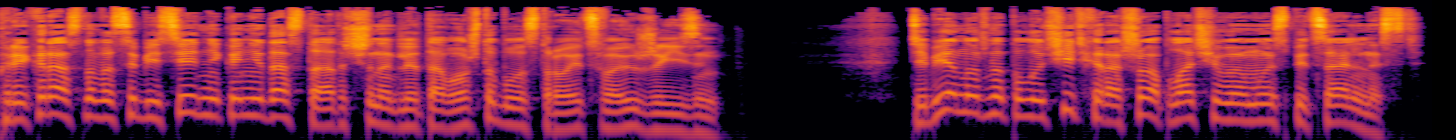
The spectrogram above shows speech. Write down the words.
Прекрасного собеседника недостаточно для того, чтобы устроить свою жизнь. Тебе нужно получить хорошо оплачиваемую специальность.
